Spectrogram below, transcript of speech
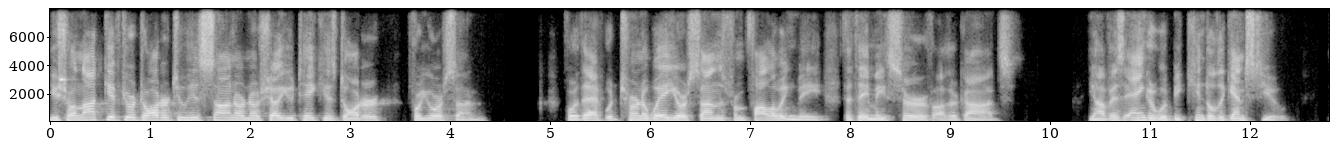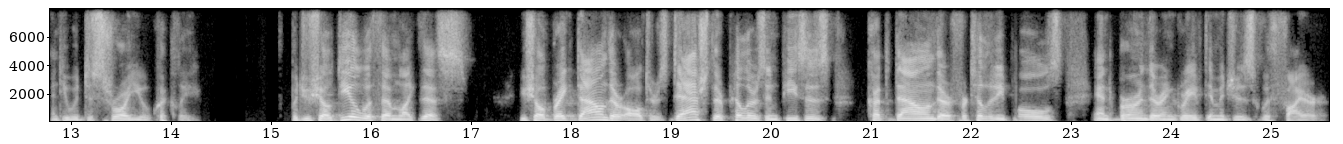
You shall not give your daughter to his son, or nor shall you take his daughter for your son. For that would turn away your sons from following me, that they may serve other gods. Yahweh's anger would be kindled against you, and he would destroy you quickly. But you shall deal with them like this. You shall break down their altars, dash their pillars in pieces, cut down their fertility poles, and burn their engraved images with fire.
